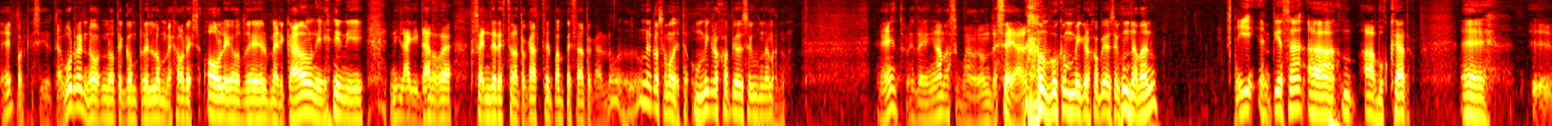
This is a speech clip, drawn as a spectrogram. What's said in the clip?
¿Eh? porque si te aburres no, no te compres los mejores óleos del mercado ni, ni, ni, la guitarra Fender Stratocaster para empezar a tocar. ¿no? Una cosa modesta, un microscopio de segunda mano. ¿Eh? en Amazon, bueno, donde sea, busca un microscopio de segunda mano y empieza a, buscar. Eh, eh,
